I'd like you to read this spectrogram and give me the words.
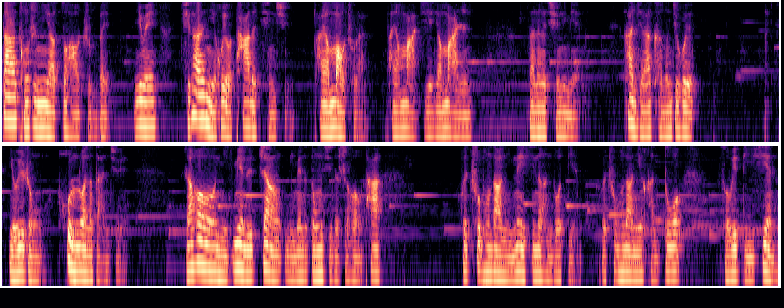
当然，同时你也要做好准备，因为其他人也会有他的情绪，他要冒出来，他要骂街，要骂人，在那个群里面，看起来可能就会有一种混乱的感觉。然后你面对这样里面的东西的时候，他会触碰到你内心的很多点，会触碰到你很多所谓底线、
